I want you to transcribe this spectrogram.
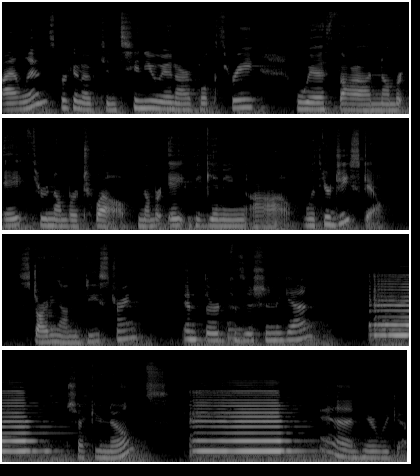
Violins. We're going to continue in our book three with uh, number eight through number 12. Number eight beginning uh, with your G scale, starting on the D string in third position again. Check your notes. And here we go.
